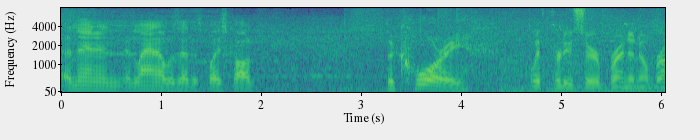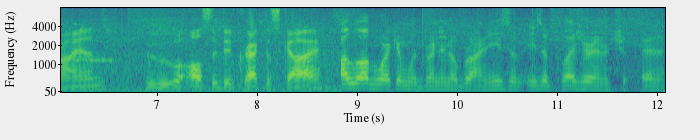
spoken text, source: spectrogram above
And then in Atlanta was at this place called The Quarry. with producer Brendan O'Brien, who also did Crack the Skye. I love working with Brendan O'Brien. He's a he's a pleasure and a, and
